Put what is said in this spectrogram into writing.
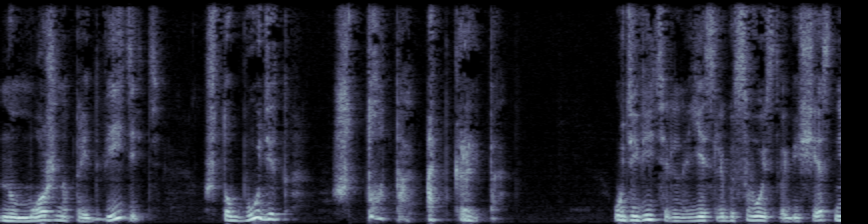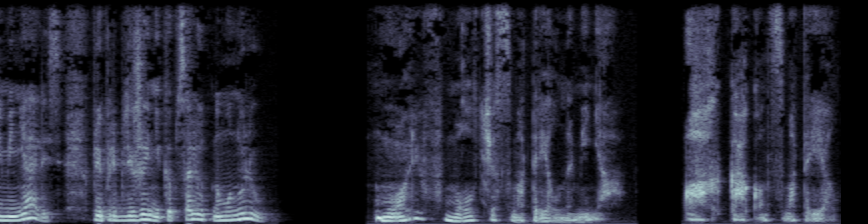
Но можно предвидеть, что будет что-то открыто. Удивительно, если бы свойства веществ не менялись при приближении к абсолютному нулю. Морев молча смотрел на меня. Ах, как он смотрел!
